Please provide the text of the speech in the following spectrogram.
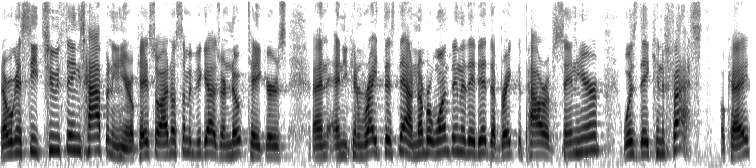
Now, we're going to see two things happening here, okay? So I know some of you guys are note takers, and, and you can write this down. Number one thing that they did to break the power of sin here was they confessed, okay?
